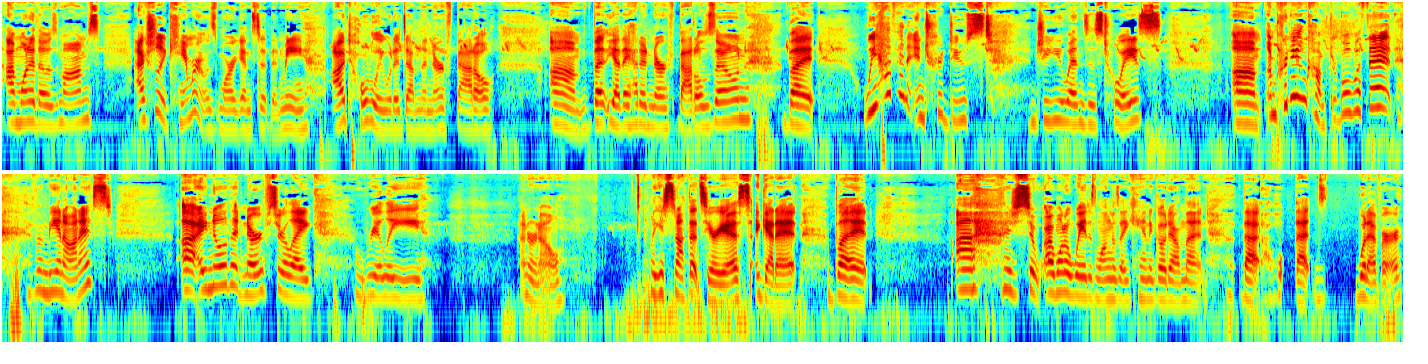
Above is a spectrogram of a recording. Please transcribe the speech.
I'm one of those moms. Actually, Cameron was more against it than me. I totally would have done the Nerf battle. Um, but yeah, they had a Nerf battle zone. But we haven't introduced GUN's as toys. Um, I'm pretty uncomfortable with it, if I'm being honest. Uh, I know that Nerfs are like really, I don't know, like it's not that serious. I get it, but uh, I just I want to wait as long as I can to go down that that that whatever.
